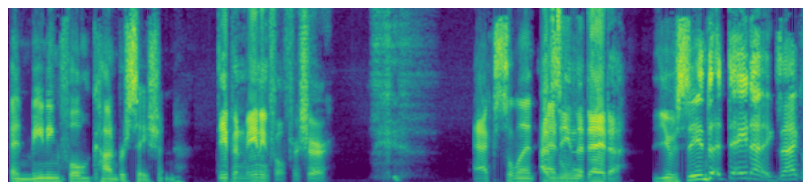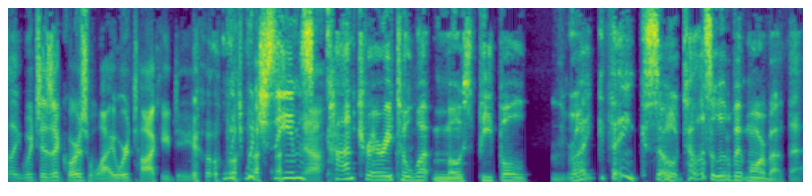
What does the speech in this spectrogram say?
and meaningful conversation. Deep and meaningful for sure. Excellent. I've and seen the data. You've seen the data, exactly, which is, of course, why we're talking to you. which, which seems Yeah. contrary to what most people right think. So tell us a little bit more about that.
